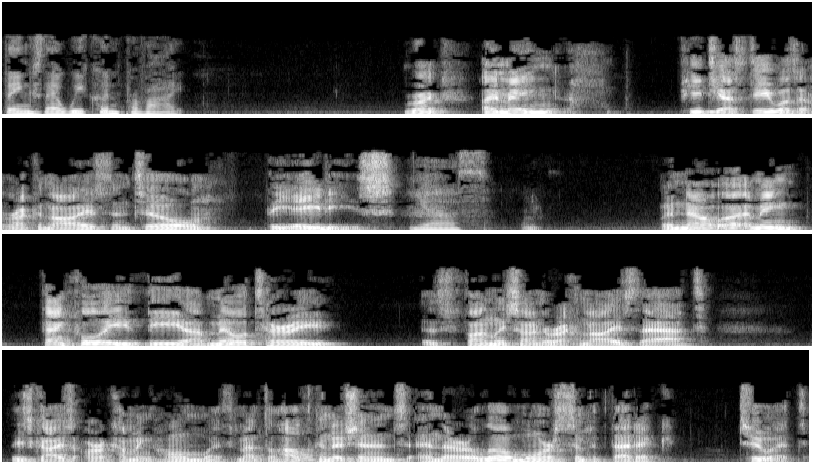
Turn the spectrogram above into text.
things that we couldn't provide. Right. I mean, PTSD wasn't recognized until the 80s. Yes. and now, I mean, thankfully the uh, military is finally starting to recognize that these guys are coming home with mental health conditions and they're a little more sympathetic to it.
